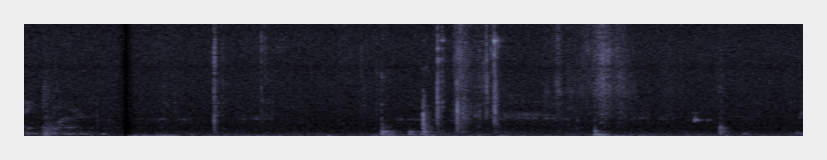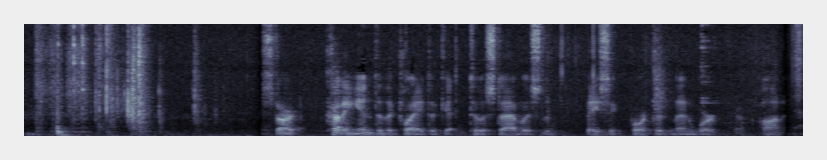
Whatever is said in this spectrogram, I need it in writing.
angle iron and Start cutting into the clay to get, to establish the basic portrait and then work on it.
